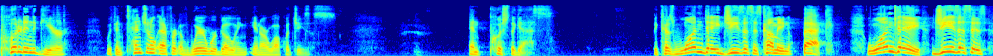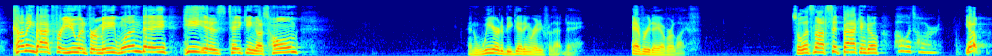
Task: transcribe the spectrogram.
put it into gear with intentional effort of where we're going in our walk with Jesus, and push the gas. Because one day Jesus is coming back. One day Jesus is coming back for you and for me. One day he is taking us home and we are to be getting ready for that day every day of our life. So let's not sit back and go, oh, it's hard. Yep,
